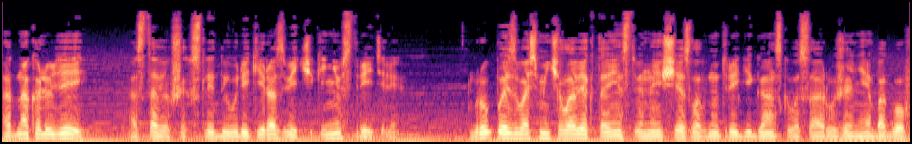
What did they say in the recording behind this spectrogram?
Однако людей, оставивших следы у реки, разведчики не встретили. Группа из восьми человек таинственно исчезла внутри гигантского сооружения богов,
